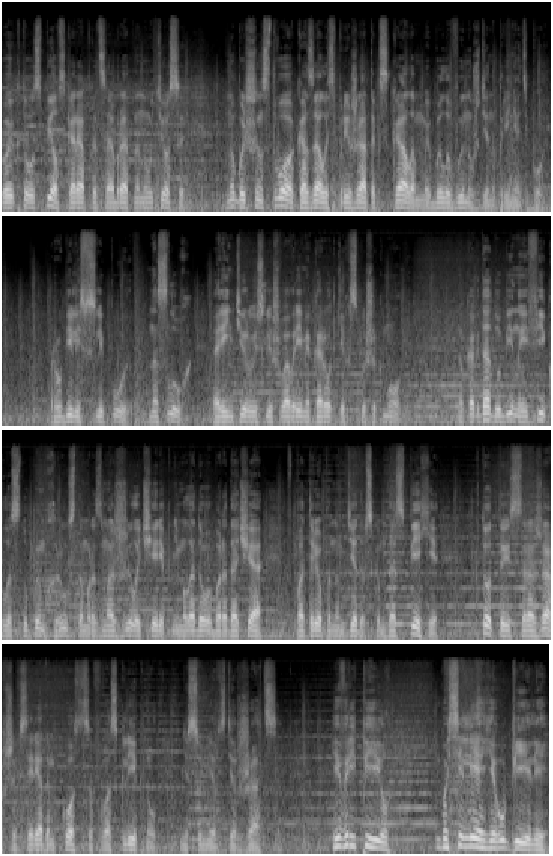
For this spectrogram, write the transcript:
Кое-кто успел вскарабкаться обратно на утесы, но большинство оказалось прижато к скалам и было вынуждено принять бой. Рубились вслепую, на слух, ориентируясь лишь во время коротких вспышек молний. Но когда дубина и фикла с тупым хрустом размозжила череп немолодого бородача в потрепанном дедовском доспехе, кто-то из сражавшихся рядом костцев воскликнул, не сумев сдержаться. «Еврипил! Басилея убили!»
